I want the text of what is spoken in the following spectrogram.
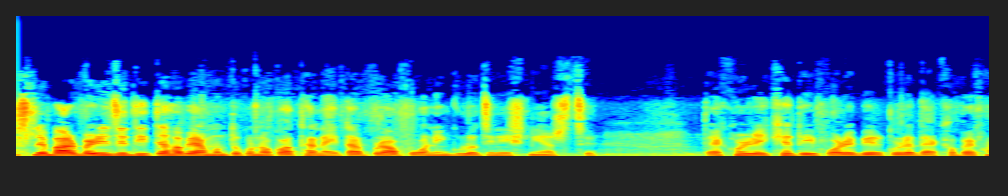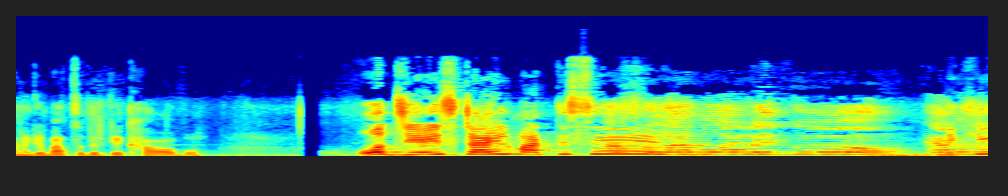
আসলে বারবারই যে দিতে হবে এমন তো কোনো কথা নাই। তারপর আপু অনেকগুলো জিনিস নিয়ে আসছে। তো এখন রেখে দিই পরে বের করে দেখাবো। এখন আগে বাচ্চাদেরকে খাওয়াবো। ও যে স্টাইল মারতেছে। আসসালামু আলাইকুম কেমন দেখি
